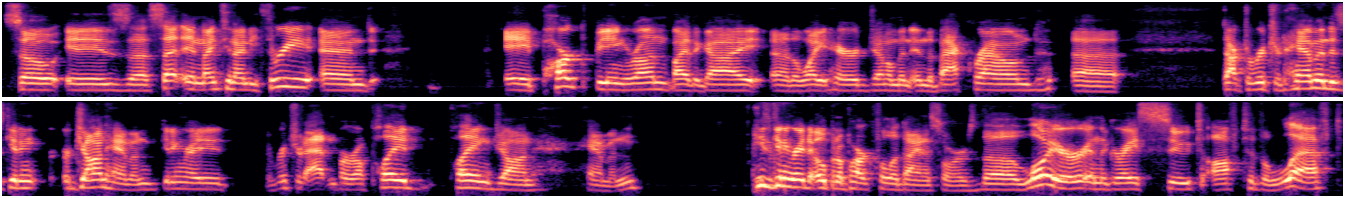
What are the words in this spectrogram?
So it is uh, set in 1993 and a park being run by the guy, uh, the white-haired gentleman in the background. Uh, Dr. Richard Hammond is getting, or John Hammond, getting ready. Richard Attenborough played playing John Hammond. He's getting ready to open a park full of dinosaurs. The lawyer in the gray suit off to the left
